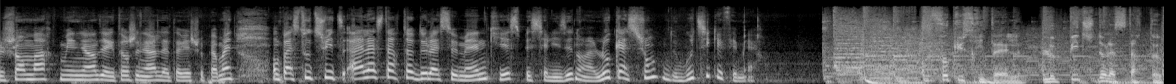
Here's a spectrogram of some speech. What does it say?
Jean-Marc Ménien, directeur général d'Atavia Shopperman. On passe tout de suite à la start-up de la semaine qui est spécialisée dans la location de boutiques éphémères. Focus Retail, le pitch de la start-up.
